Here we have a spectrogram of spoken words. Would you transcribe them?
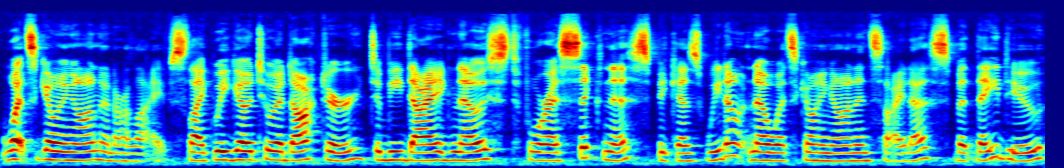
what's going on in our lives. Like we go to a doctor to be diagnosed for a sickness because we don't know what's going on inside us, but they do.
